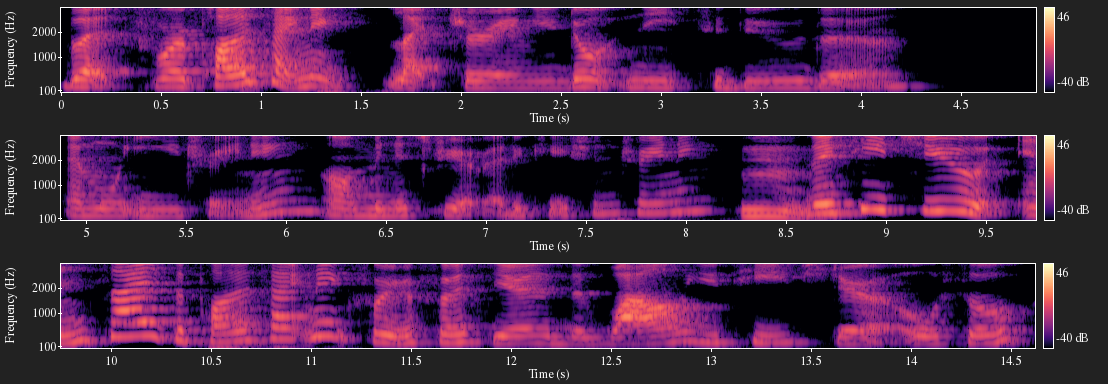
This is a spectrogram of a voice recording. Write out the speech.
but for polytechnic lecturing, you don't need to do the MOE training or Ministry of Education training. Mm. They teach you inside the polytechnic for your first year. The while you teach, there are also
